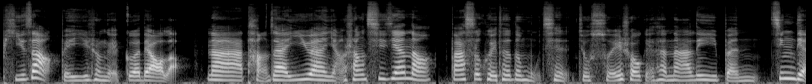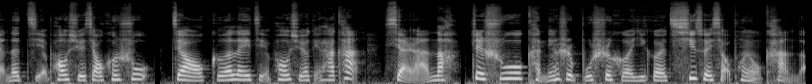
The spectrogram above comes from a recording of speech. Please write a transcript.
脾脏被医生给割掉了。那躺在医院养伤期间呢，巴斯奎特的母亲就随手给他拿了一本经典的解剖学教科书。叫格雷解剖学给他看，显然呢，这书肯定是不适合一个七岁小朋友看的。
